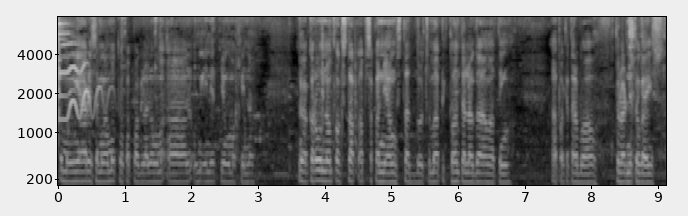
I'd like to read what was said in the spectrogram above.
Ito mangyayari sa mga motor kapag lalong ah, umiinit yung makina. Nagkakaroon ng pag-stock up sa kanyang stud bolt. So mapiktuhan talaga ang ating ah, pagkatrabaho. Tulad nito guys.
